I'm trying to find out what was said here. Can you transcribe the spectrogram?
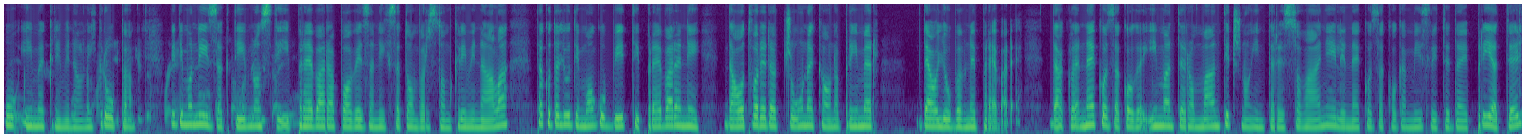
u ime kriminalnih grupa. Vidimo niz aktivnosti i prevara povezanih sa tom vrstom kriminala, tako da ljudi mogu biti prevareni da otvore račune kao na primjer deo ljubavne prevare. Dakle, neko za koga imate romantično interesovanje ili neko za koga mislite da je prijatelj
